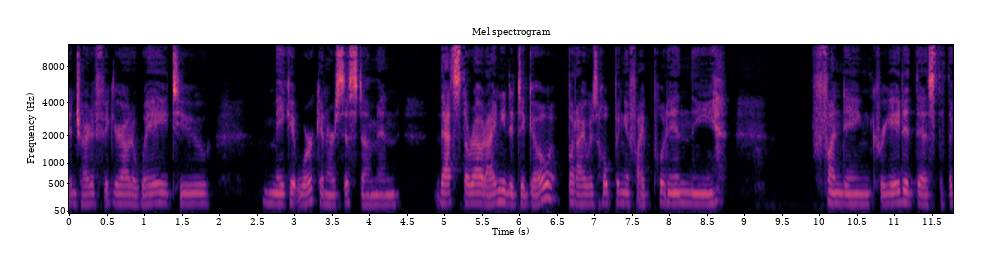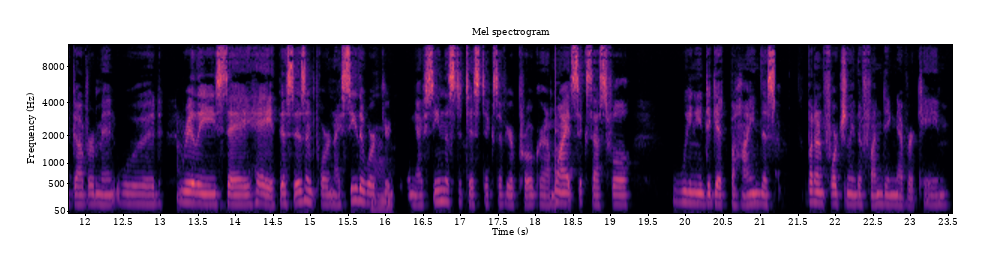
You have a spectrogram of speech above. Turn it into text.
and try to figure out a way to make it work in our system. And that's the route I needed to go. But I was hoping if I put in the funding created this that the government would really say hey this is important i see the work mm-hmm. you're doing i've seen the statistics of your program why it's successful we need to get behind this but unfortunately the funding never came.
